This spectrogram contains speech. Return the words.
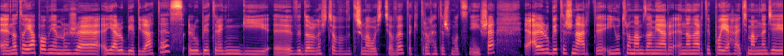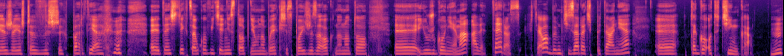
E, No to ja powiem, że ja lubię pilates, lubię treningi e, wydolnościowo-wytrzymałościowe, takie trochę też mocniejsze, e, ale lubię też narty i jutro mam zamiar na narty pojechać. Mam nadzieję, że jeszcze w wyższych partiach ten śnieg całkowicie nie stopniał, no bo jak się spojrzy za okno, no to już go nie ma. Ale teraz chciałabym ci zadać pytanie tego odcinka. Mhm,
